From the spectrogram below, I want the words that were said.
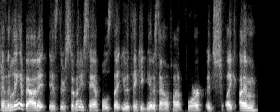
And the Well- thing about it is there's so many samples that you would think you can get a sound font for. It's like I'm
